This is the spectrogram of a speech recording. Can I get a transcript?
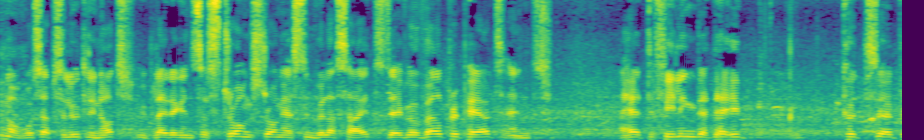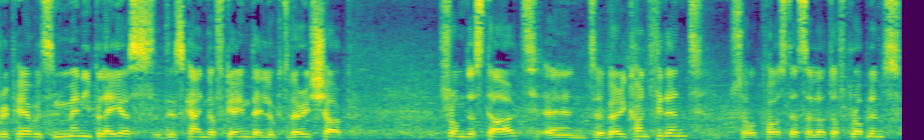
No, it was absolutely not. We played against a strong, strong Aston Villa side. They were well prepared, and I had the feeling that they could uh, prepare with many players this kind of game. They looked very sharp from the start and uh, very confident, so caused us a lot of problems,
